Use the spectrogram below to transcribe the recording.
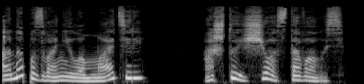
Она позвонила матери, а что еще оставалось?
